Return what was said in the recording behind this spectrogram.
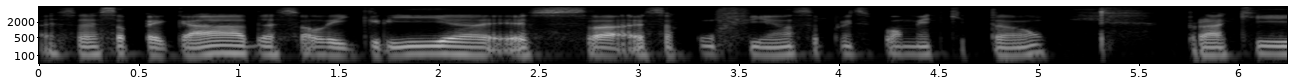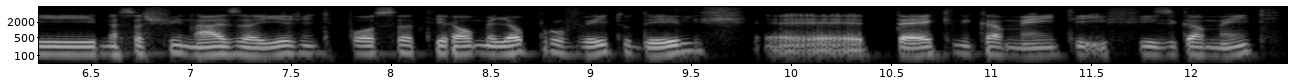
essa, essa pegada, essa alegria, essa, essa confiança, principalmente que estão, para que nessas finais aí a gente possa tirar o melhor proveito deles, é, tecnicamente e fisicamente,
